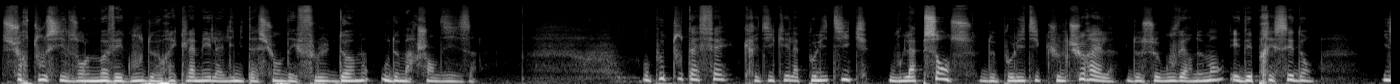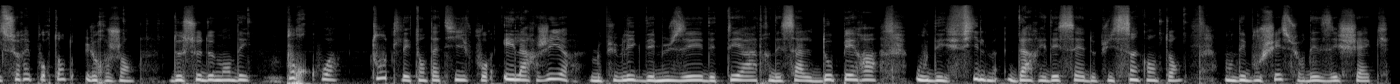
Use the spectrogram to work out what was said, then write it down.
surtout s'ils ont le mauvais goût de réclamer la limitation des flux d'hommes ou de marchandises. On peut tout à fait critiquer la politique ou l'absence de politique culturelle de ce gouvernement et des précédents. Il serait pourtant urgent de se demander pourquoi toutes les tentatives pour élargir le public des musées, des théâtres, des salles d'opéra ou des films d'art et d'essai depuis 50 ans ont débouché sur des échecs.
